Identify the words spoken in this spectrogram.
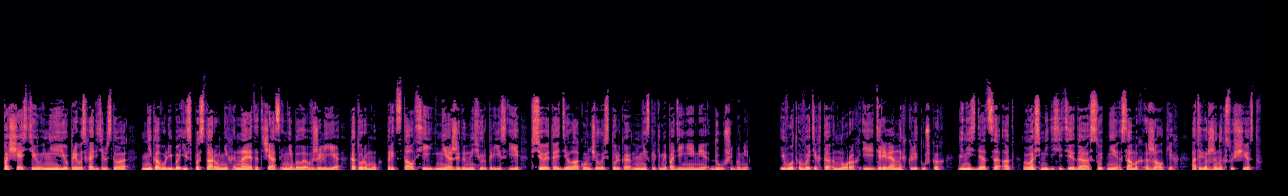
По счастью, ни ее превосходительства, ни кого-либо из посторонних на этот час не было в жилье, которому предстал сей неожиданный сюрприз, и все это дело окончилось только несколькими падениями да ушибами. И вот в этих-то норах и деревянных клетушках гнездятся от 80 до сотни самых жалких, отверженных существ,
